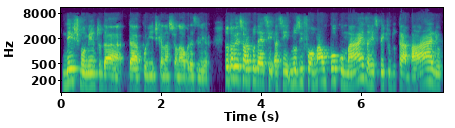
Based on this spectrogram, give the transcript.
neste momento da, da política nacional brasileira. Então, talvez a senhora pudesse assim, nos informar um pouco mais a respeito do trabalho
